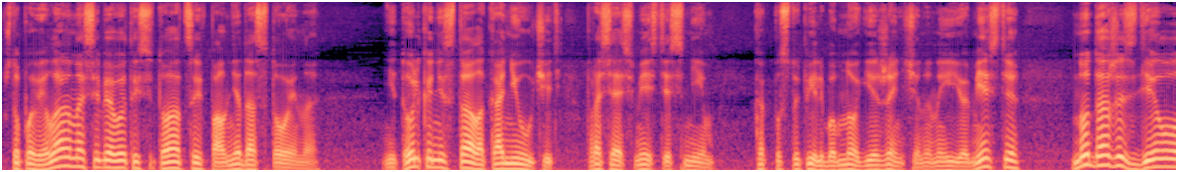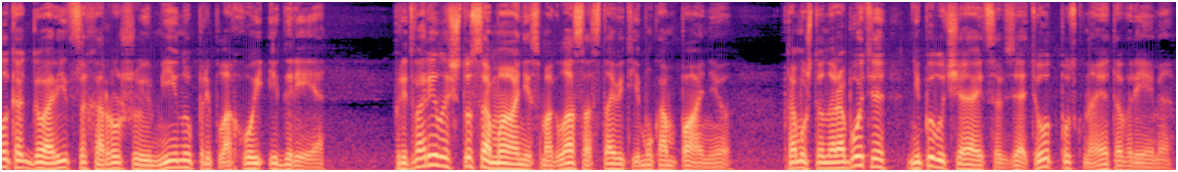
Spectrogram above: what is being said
что повела она себя в этой ситуации вполне достойно. Не только не стала конючить, просясь вместе с ним, как поступили бы многие женщины на ее месте — но даже сделала, как говорится, хорошую мину при плохой игре. Притворилась, что сама не смогла составить ему компанию, потому что на работе не получается взять отпуск на это время.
